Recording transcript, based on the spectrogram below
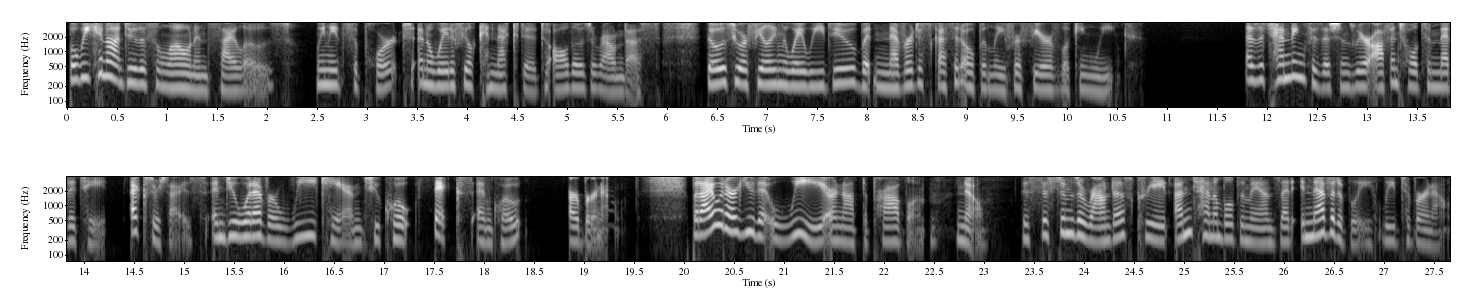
But we cannot do this alone in silos. We need support and a way to feel connected to all those around us, those who are feeling the way we do, but never discuss it openly for fear of looking weak. As attending physicians, we are often told to meditate, exercise, and do whatever we can to, quote, fix, end quote, our burnout. But I would argue that we are not the problem. No, the systems around us create untenable demands that inevitably lead to burnout.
